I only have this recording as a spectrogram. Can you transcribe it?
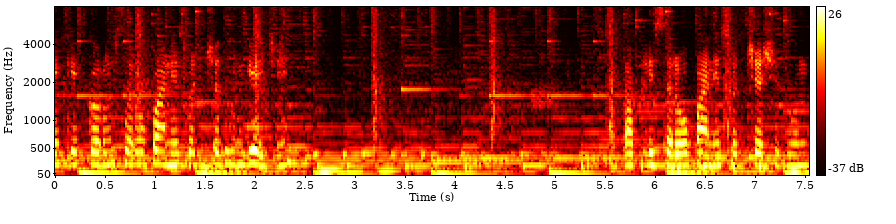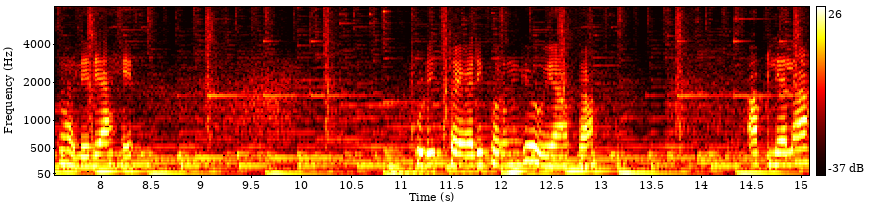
एक एक करून सर्व पाणी स्वच्छ धुवून घ्यायची. आता आपली सर्व पाणी स्वच्छ अशी धुवून झालेली आहेत. पुढील तयारी करून घेऊया आता. आपल्याला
